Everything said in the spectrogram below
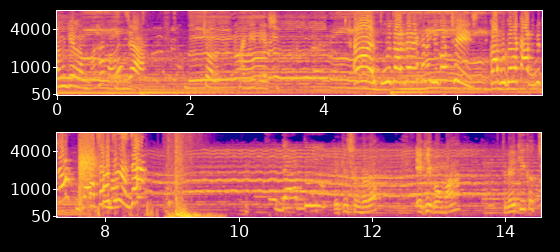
আমি গেলাম মা হ্যাঁ যা। চল আগে দিয়ে আসি। এই তুই দাঁড়িয়ে দাঁড়িয়ে এখানে কি করছিস? কাপড়গুলো কাটবি তো? কাটতে হচ্ছে না যা। দাদু। একই সুন্দরা? একই বৌমা তুমি এ কি করছ?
